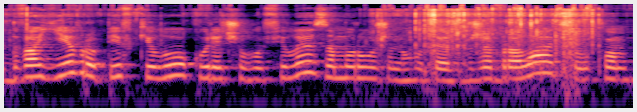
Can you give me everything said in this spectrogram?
2 євро, пів кіло курячого філе замороженого теж вже брала цілком.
